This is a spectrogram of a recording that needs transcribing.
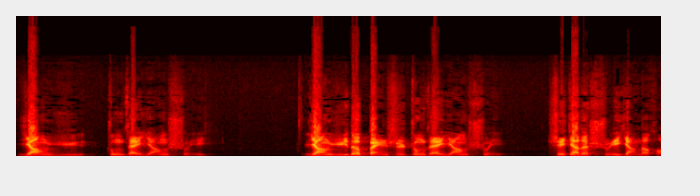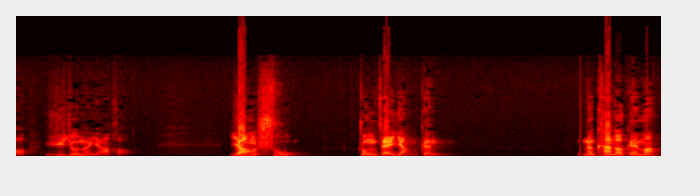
养鱼重在养水，养鱼的本事重在养水。谁家的水养得好，鱼就能养好。养树重在养根。能看到根吗？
